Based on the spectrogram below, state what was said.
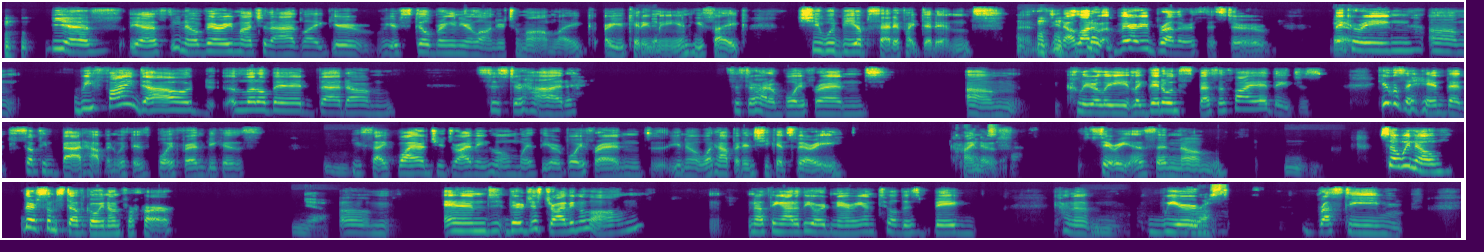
yes yes you know very much that like you're you're still bringing your laundry to mom like are you kidding Yeah. me and he's like she would be upset if I didn't and you know a lot of very brother sister bickering um we find out a little bit that um sister had sister had a boyfriend um clearly like they don't specify it they just give us a hint that something bad happened with his boyfriend because Mm, he's like why aren't you driving home with your boyfriend? You know what happened? And she gets very kind of serious and um Mm, so we know there's some stuff going on for her. Yeah. um and they're just driving along nothing out of the ordinary until this big kind of weird Rust rusty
